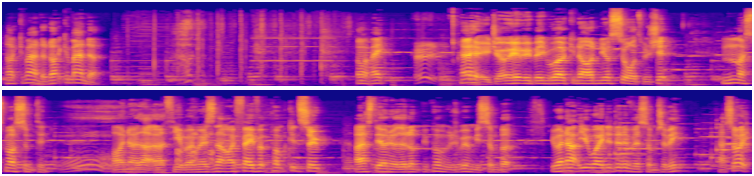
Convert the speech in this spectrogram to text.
Knight Commander, Knight Commander. Alright, mate. Hey, Joe, have you been working hard on your swordsmanship? Hmm, I smell something. Oh. I know that earthy aroma. Isn't that my favourite pumpkin soup? I asked the owner of the lumpy pumpkin to bring me some, but you went out your way to deliver some to me. That's right.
